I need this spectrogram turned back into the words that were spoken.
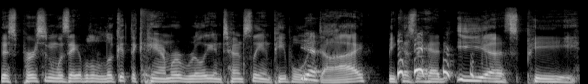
this person was able to look at the camera really intensely and people would Yeah. die because they had ESP.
